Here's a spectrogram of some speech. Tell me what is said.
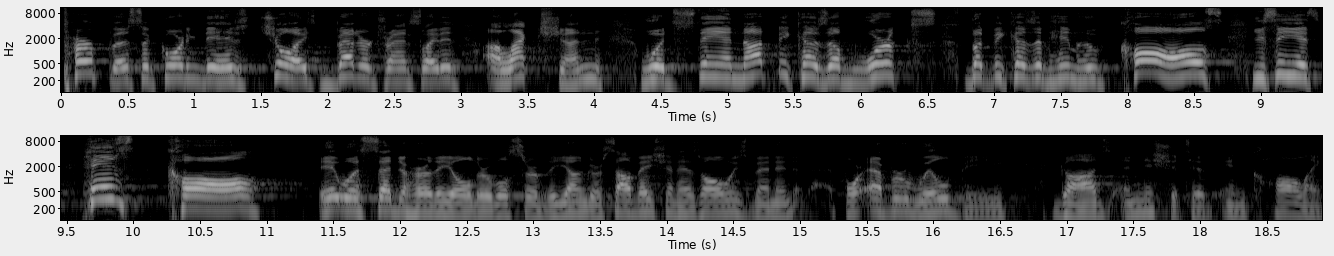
purpose, according to his choice, better translated, election, would stand not because of works, but because of him who calls. You see, it's his call. It was said to her, the older will serve the younger. Salvation has always been and forever will be God's initiative in calling.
